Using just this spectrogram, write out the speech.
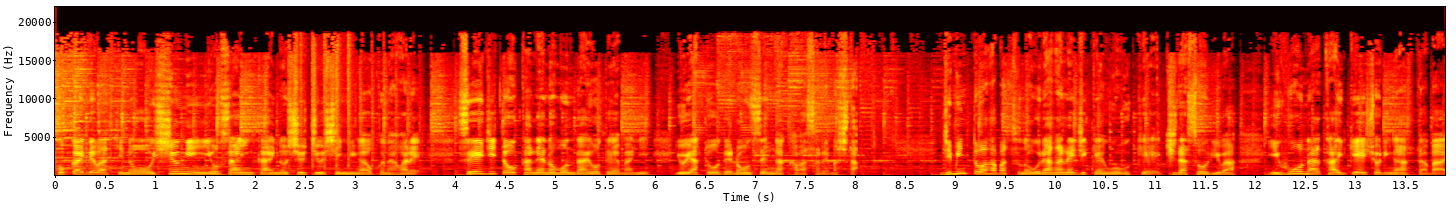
国会では昨日衆議院予算委員会の集中審議が行われ政治と金の問題をテーマに与野党で論戦が交わされました。自民党派閥の裏金事件を受け岸田総理は違法な会計処理があった場合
